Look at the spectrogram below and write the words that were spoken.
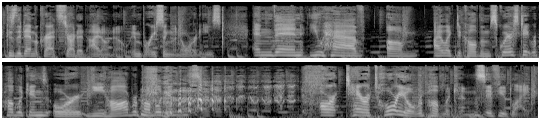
because the Democrats started, I don't know, embracing minorities. And then you have um I like to call them square state Republicans or yeehaw Republicans. Or territorial Republicans, if you'd like.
